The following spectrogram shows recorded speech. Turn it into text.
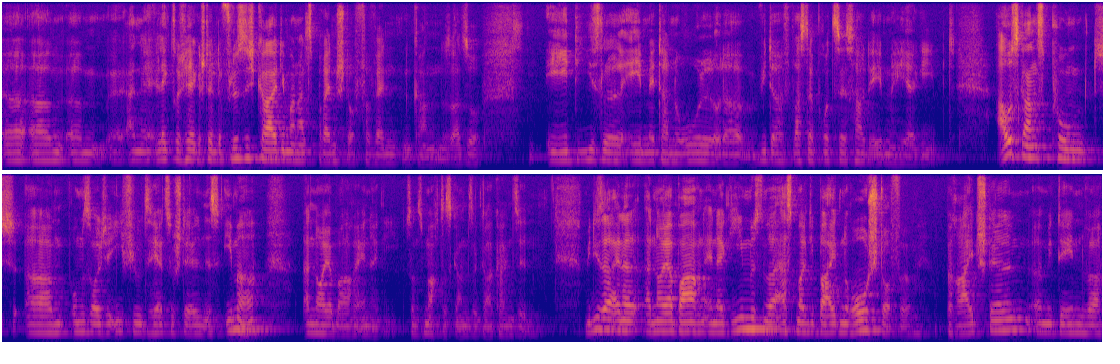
äh, ähm, äh, eine elektrisch hergestellte Flüssigkeit, die man als Brennstoff verwenden kann. Das ist also E-Diesel, E-Methanol oder wieder, was der Prozess halt eben hergibt. Ausgangspunkt, ähm, um solche E-Fuels herzustellen, ist immer erneuerbare Energie. Sonst macht das Ganze gar keinen Sinn. Mit dieser erneuerbaren Energie müssen wir erstmal die beiden Rohstoffe bereitstellen, äh, mit denen wir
